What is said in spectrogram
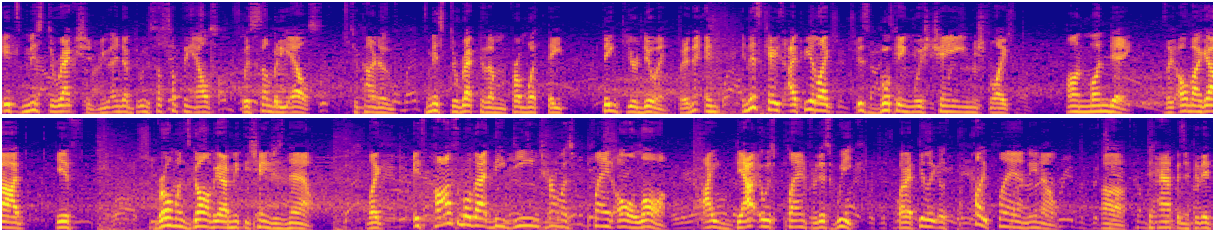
it's misdirection. You end up doing something else with somebody else to kind of misdirect them from what they think you're doing. But in, in, in this case, I feel like this booking was changed like on Monday. It's like, oh my god, if Roman's gone, we gotta make these changes now. Like, it's possible that the Dean turn was planned all along. I doubt it was planned for this week, but I feel like it was probably planned, you know, uh, to happen if, they,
